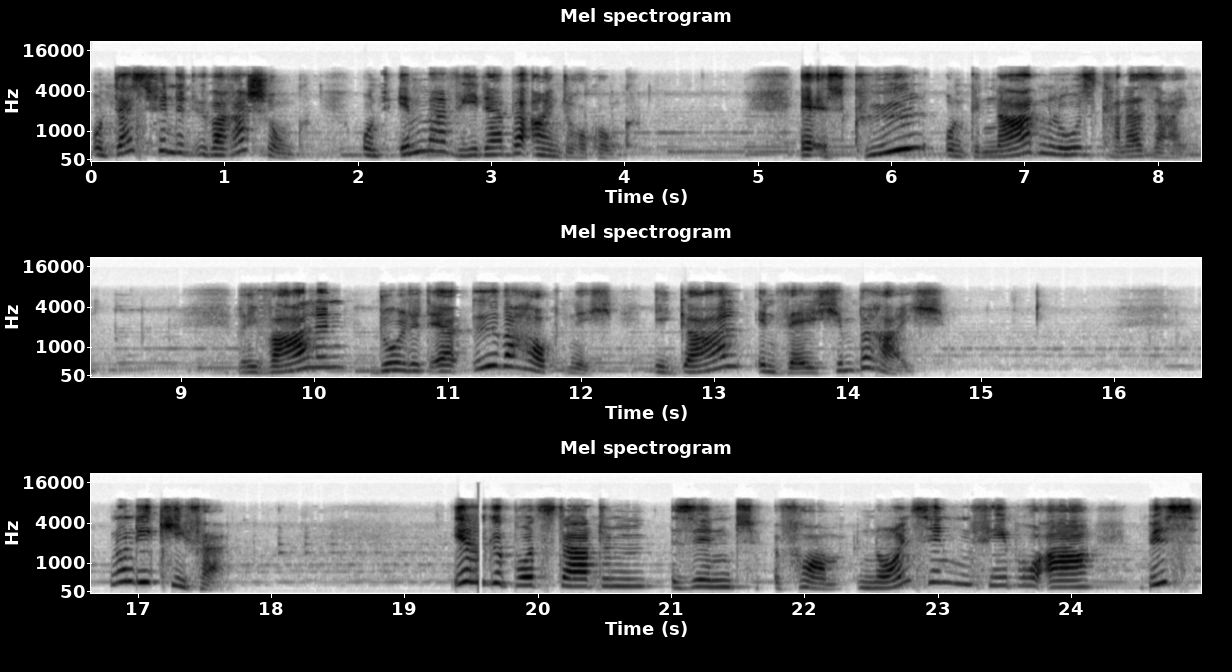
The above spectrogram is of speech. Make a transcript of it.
Und das findet Überraschung und immer wieder Beeindruckung. Er ist kühl und gnadenlos kann er sein. Rivalen duldet er überhaupt nicht, egal in welchem Bereich. Nun die Kiefer. Ihre Geburtsdaten sind vom 19. Februar bis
